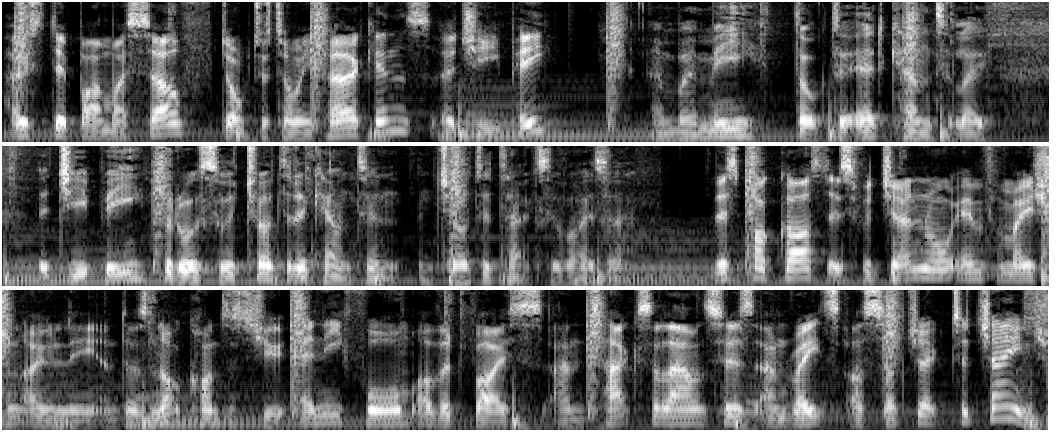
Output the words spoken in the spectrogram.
Hosted by myself, Dr. Tommy Perkins, a GP. And by me, Dr. Ed Cantelow, a GP, but also a chartered accountant and chartered tax advisor. This podcast is for general information only and does not constitute any form of advice, and tax allowances and rates are subject to change.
